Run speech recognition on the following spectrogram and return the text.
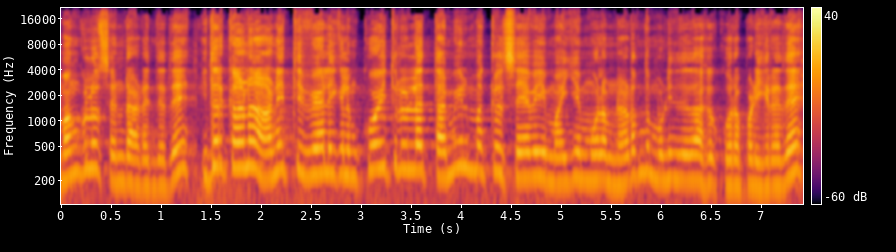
மங்களூர் சென்று அடைந்தது இதற்கான அனைத்து வேலைகளும் குவைத்திலுள்ள தமிழ் மக்கள் சேவை மையம் மூலம் நடந்து முடிந்ததாக கூறப்படுகிறது.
